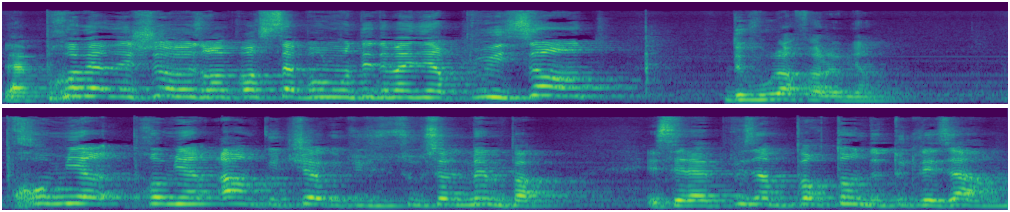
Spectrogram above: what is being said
La première des choses, renforcer sa volonté de manière puissante de vouloir faire le bien. Première, première arme que tu as que tu ne soupçonnes même pas. Et c'est la plus importante de toutes les armes.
